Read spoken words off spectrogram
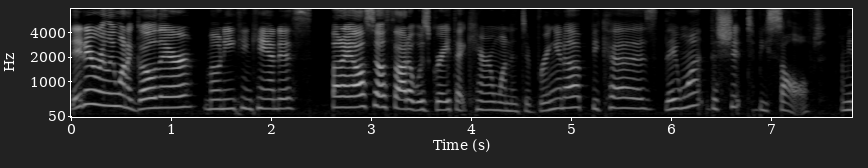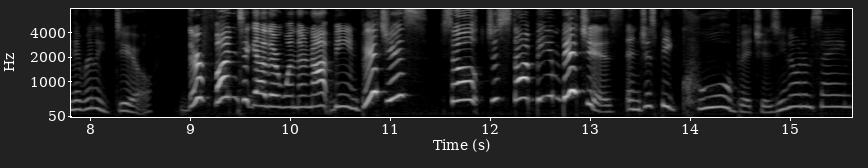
They didn't really want to go there, Monique and Candace, but I also thought it was great that Karen wanted to bring it up because they want the shit to be solved. I mean, they really do. They're fun together when they're not being bitches. So just stop being bitches and just be cool bitches. You know what I'm saying?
